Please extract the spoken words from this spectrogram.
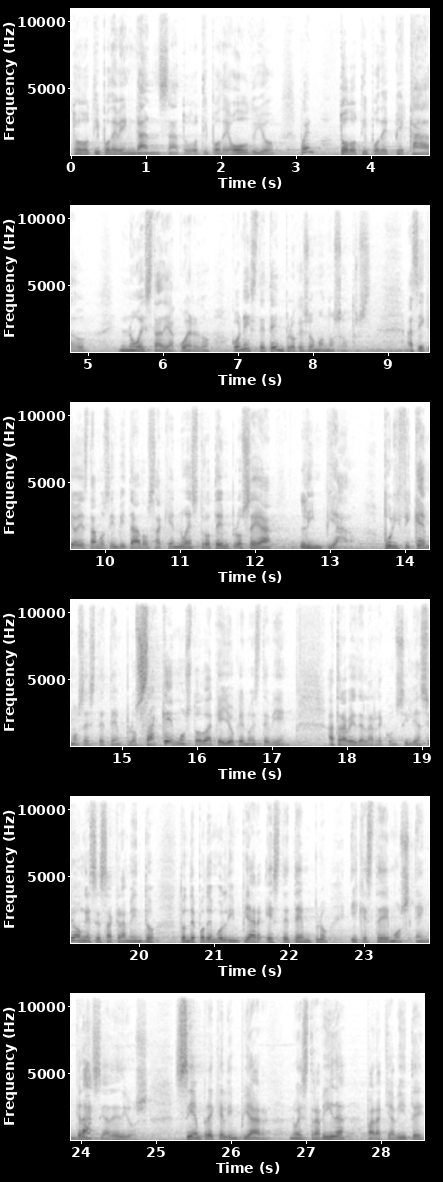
todo tipo de venganza, todo tipo de odio, bueno, todo tipo de pecado no está de acuerdo con este templo que somos nosotros. Así que hoy estamos invitados a que nuestro templo sea limpiado. Purifiquemos este templo, saquemos todo aquello que no esté bien a través de la reconciliación, ese sacramento donde podemos limpiar este templo y que estemos en gracia de Dios. Siempre hay que limpiar nuestra vida para que habite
